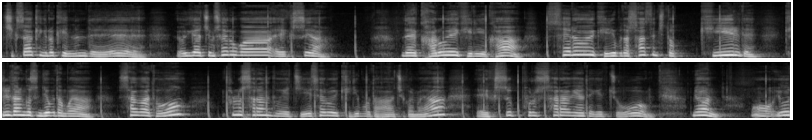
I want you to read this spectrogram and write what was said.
직사각형 이렇게 있는데 여기가 지금 세로가 x야. 근데 가로의 길이가 세로의 길이보다 4cm 더 길대. 길다는 것은 얘보다 뭐야? 4가 더 플러스 4라는 거겠지. 세로의 길이보다 즉 얼마야? x 플러스 4라고 해야 되겠죠. 면 어, 요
